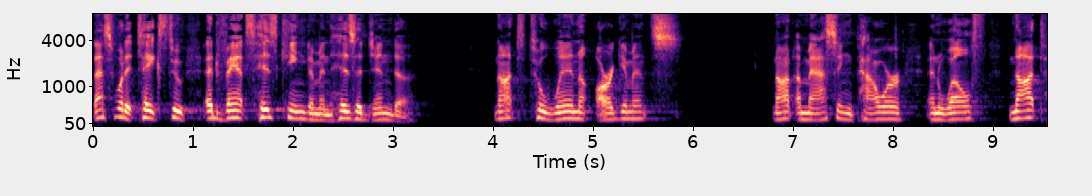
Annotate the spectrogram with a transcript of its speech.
That's what it takes to advance his kingdom and his agenda. Not to win arguments, not amassing power and wealth, not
